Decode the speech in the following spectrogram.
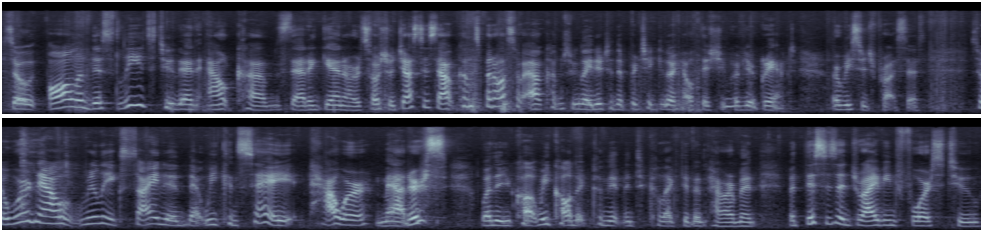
So all of this leads to then outcomes that again are social justice outcomes, but also outcomes related to the particular health issue of your grant or research process. So we're now really excited that we can say power matters, whether you call it, we called it commitment to collective empowerment, but this is a driving force to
